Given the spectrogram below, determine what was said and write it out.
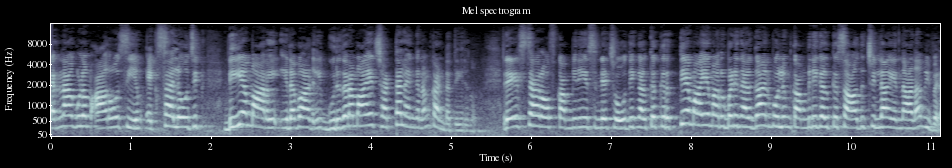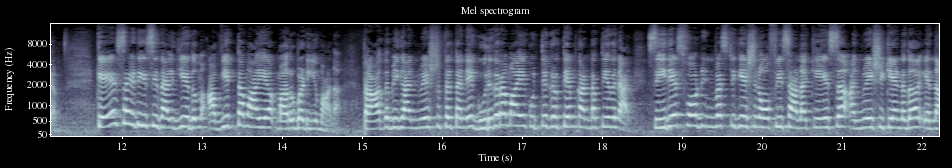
എറണാകുളം ആർ ഒ സിയും Exalogic D M R L ഇടപാടിൽ ഗുരുതരമായ ചട്ടലംഘനം കണ്ടെത്തിയിരുന്നു. രജിസ്ട്രാർ ഓഫ് കമ്പനീസിന്റെ ചോദ്യങ്ങൾക്ക് കൃത്യമായ മറുപടി നൽകാൻ പോലും കമ്പനികൾക്ക് സാധിച്ചില്ല എന്നാണ് വിവരം. K S I D C നൽകിയതും അവ്യക്തമായ മറുപടിയുമാണ്. പ്രാഥമിക അന്വേഷണത്തിൽ തന്നെ ഗുരുതരമായ കുറ്റകൃത്യം കണ്ടെത്തിയതിനാൽ സീരിയസ് ഫോർ ഇൻവെസ്റ്റിഗേഷൻ ഓഫീസാണ് കേസ് അന്വേഷിക്കേണ്ടത് എന്ന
